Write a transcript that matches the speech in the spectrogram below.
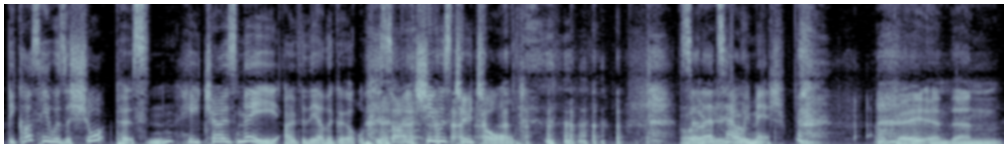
because he was a short person, he chose me over the other girl. Decided she was too tall. well, so that's how go. we met. Okay, and then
